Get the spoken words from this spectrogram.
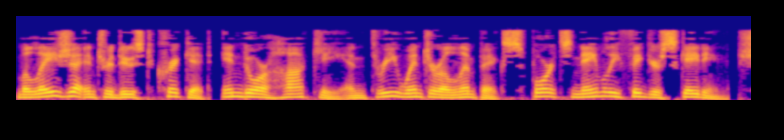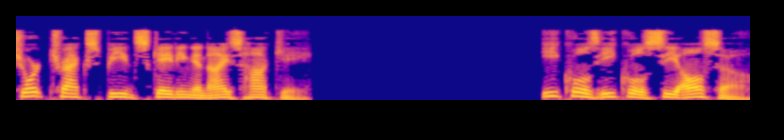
Malaysia introduced cricket, indoor hockey and three Winter Olympics sports namely figure skating, short track speed skating and ice hockey. See also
